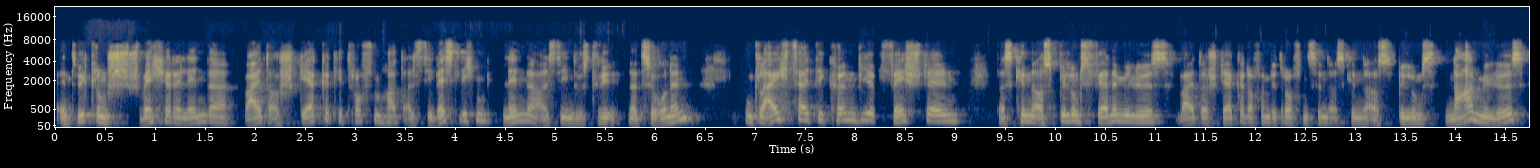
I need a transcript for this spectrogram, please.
entwicklungsschwächere Länder weitaus stärker getroffen hat als die westlichen Länder, als die Industrienationen. Und gleichzeitig können wir feststellen, dass Kinder aus bildungsfernen Milieus weiter stärker davon betroffen sind als Kinder aus bildungsnahen Milieus.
